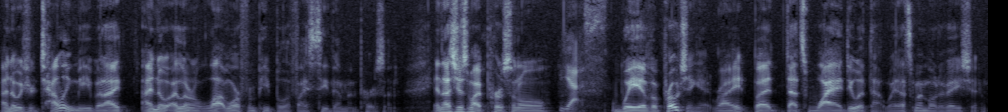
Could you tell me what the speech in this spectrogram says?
I know what you're telling me, but I, I know I learn a lot more from people if I see them in person. And that's just my personal Yes. way of approaching it, right? But that's why I do it that way. That's my motivation.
